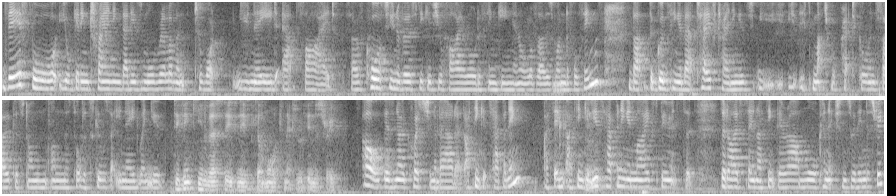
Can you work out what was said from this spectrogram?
therefore, you're getting training that is more relevant to what you need outside. So, of course, university gives you higher order thinking and all of those mm. wonderful things. But the good thing about TAFE training is it's much more practical and focused on, on the sort of skills that you need when you. Do you think universities need to become more connected with industry? Oh, there's no question about it. I think it's happening. I think I think it is happening in my experience that, that I've seen. I think there are more connections with industry.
